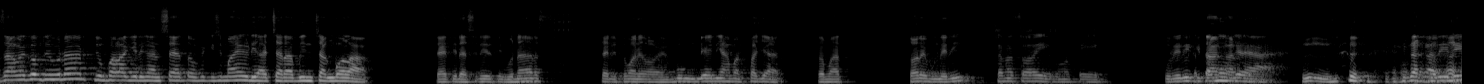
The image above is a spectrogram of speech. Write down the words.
Assalamualaikum Tribuners, jumpa lagi dengan saya Taufik Ismail di acara Bincang Bola. Saya tidak sendiri Tribuners, saya ditemani oleh Bung Denny Ahmad Fajar. Selamat sore Bung Denny. Selamat sore Bung Opik. Bung Denny kita akan kita. Kita kali ini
